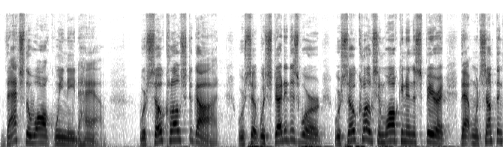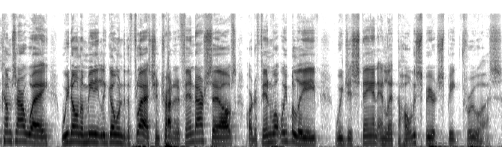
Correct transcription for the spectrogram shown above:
That's the walk we need to have. We're so close to God. We're so, we've studied His Word. We're so close in walking in the Spirit that when something comes our way, we don't immediately go into the flesh and try to defend ourselves or defend what we believe. We just stand and let the Holy Spirit speak through us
